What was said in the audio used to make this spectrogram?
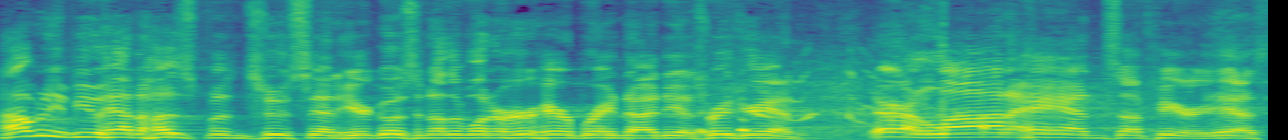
how many of you had husbands who said, Here goes another one of her harebrained ideas? Raise your hand. There are a lot of hands up here, yes.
